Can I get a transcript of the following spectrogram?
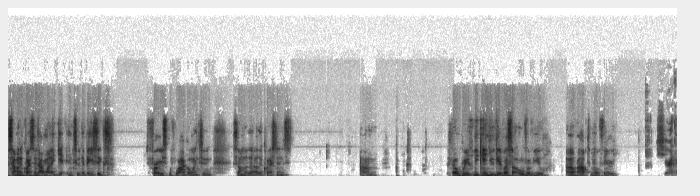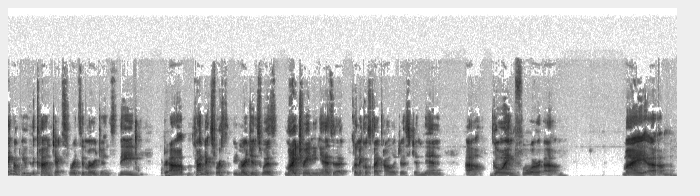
some of the questions I want to get into the basics first before I go into some of the other questions. Um, so briefly, can you give us an overview of optimal theory? Sure. I think I'll give you the context for its emergence. The okay. um, context for its emergence was my training as a clinical psychologist, and then uh, going for um, my, um,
